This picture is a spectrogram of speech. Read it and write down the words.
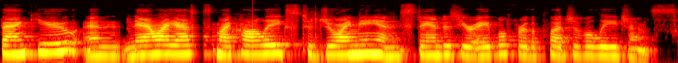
Thank you. And now I ask my colleagues to join me and stand as you're able for the Pledge of Allegiance.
